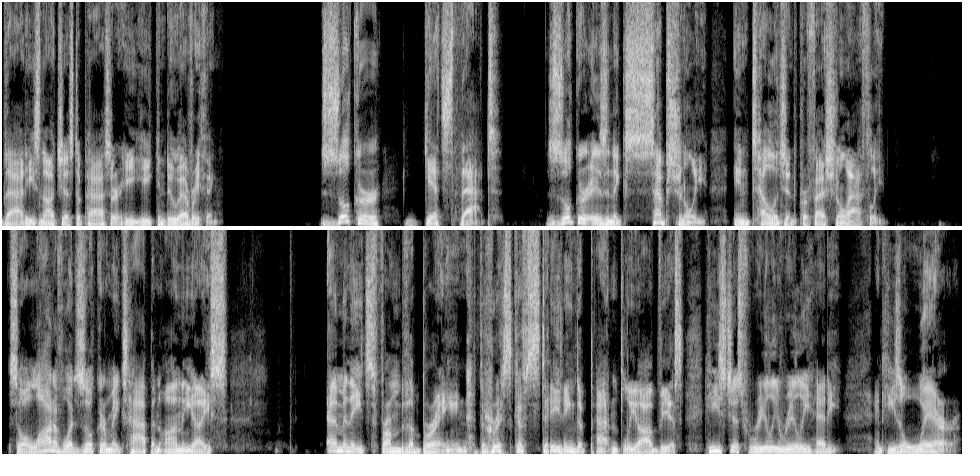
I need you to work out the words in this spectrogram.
that. He's not just a passer. He, he can do everything. Zucker gets that. Zucker is an exceptionally intelligent professional athlete. So a lot of what Zucker makes happen on the ice emanates from the brain. The risk of stating the patently obvious. He's just really, really heady and he's aware.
